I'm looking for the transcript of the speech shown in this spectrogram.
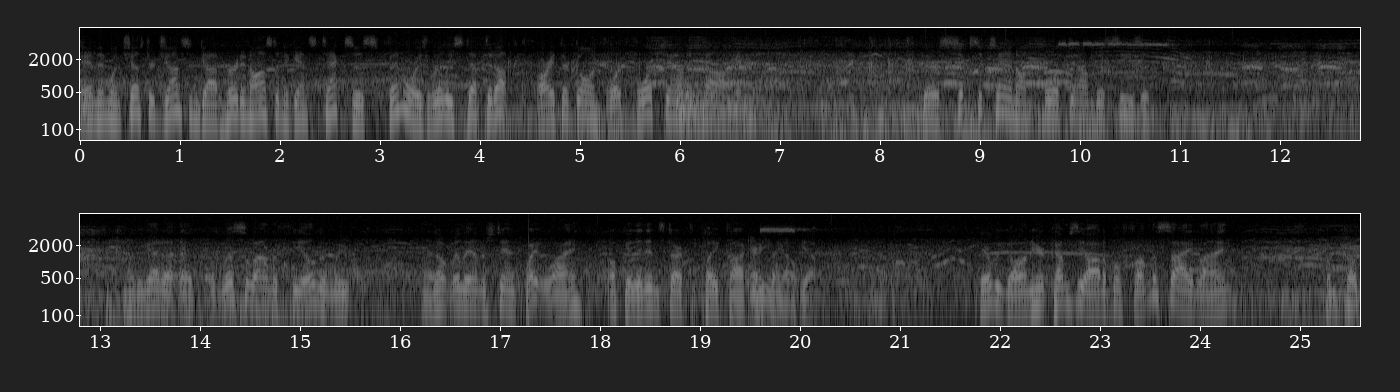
and then when Chester Johnson got hurt in Austin against Texas, Fenroy's really stepped it up. All right, they're going for it. Fourth down and nine. They're 6 of 10 on fourth down this season. Now we got a, a, a whistle on the field, and we I don't really understand quite why. Okay, they didn't start the play clock. There I you think. go. Yeah. Here we go, and here comes the audible from the sideline from Coach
